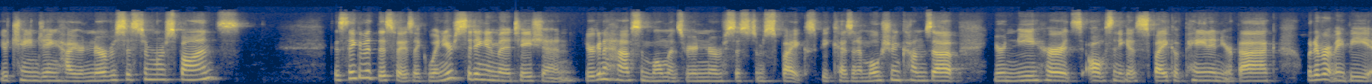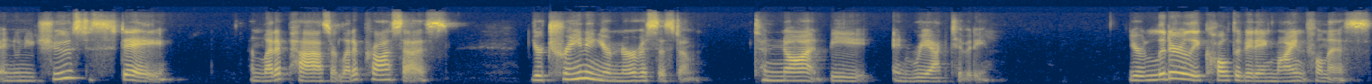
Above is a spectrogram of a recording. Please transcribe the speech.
You're changing how your nervous system responds. Because think of it this way: it's like when you're sitting in meditation, you're going to have some moments where your nervous system spikes because an emotion comes up, your knee hurts, all of a sudden you get a spike of pain in your back, whatever it may be. And when you choose to stay and let it pass or let it process, you're training your nervous system to not be in reactivity. You're literally cultivating mindfulness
